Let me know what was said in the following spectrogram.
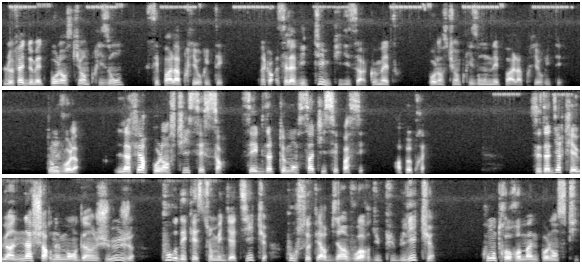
le fait de mettre Polanski en prison, c'est pas la priorité. D'accord? C'est la victime qui dit ça, que mettre Polanski en prison n'est pas la priorité. Donc voilà. L'affaire Polanski, c'est ça. C'est exactement ça qui s'est passé, à peu près. C'est-à-dire qu'il y a eu un acharnement d'un juge pour des questions médiatiques, pour se faire bien voir du public, contre Roman Polanski.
